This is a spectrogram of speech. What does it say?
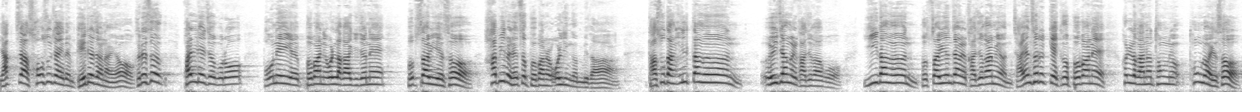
약자 소수자에 대한 배려잖아요. 그래서 관례적으로 본회의에 법안이 올라가기 전에 법사위에서 합의를 해서 법안을 올린 겁니다. 다수당 1당은 의장을 가져가고 이 당은 법사위원장을 가져가면 자연스럽게 그 법안에 흘러가는 통로, 통로에서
